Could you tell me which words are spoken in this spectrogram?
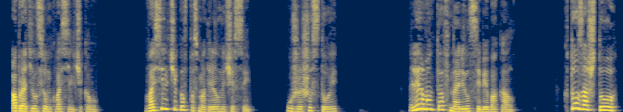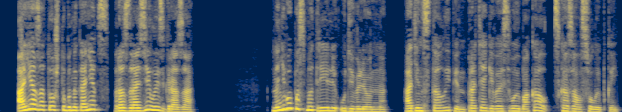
— обратился он к Васильчикову. Васильчиков посмотрел на часы. «Уже шестой». Лермонтов налил себе бокал. «Кто за что, а я за то, чтобы, наконец, разразилась гроза». На него посмотрели удивленно. Один Столыпин, протягивая свой бокал, сказал с улыбкой.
